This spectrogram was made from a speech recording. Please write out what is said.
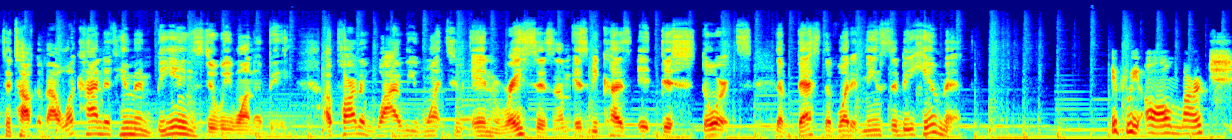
to talk about what kind of human beings do we want to be. A part of why we want to end racism is because it distorts the best of what it means to be human. If we all march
